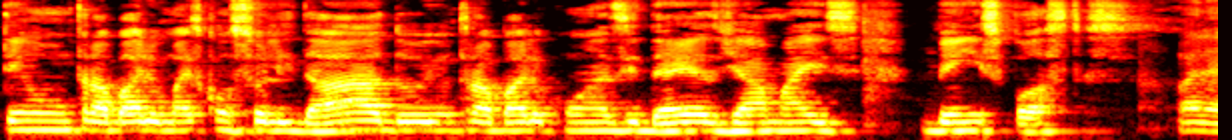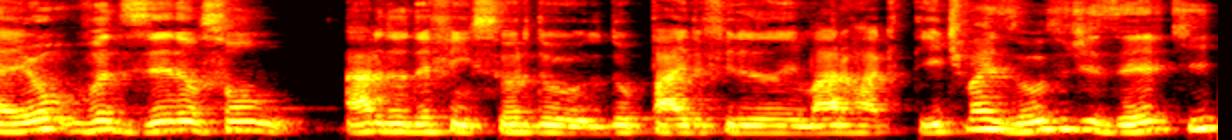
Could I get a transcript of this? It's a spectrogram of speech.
tem um trabalho mais consolidado e um trabalho com as ideias já mais bem expostas. Olha, eu vou dizer, não sou um árduo defensor do, do pai do filho do Neymar, o Rakitic, mas ouso dizer que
